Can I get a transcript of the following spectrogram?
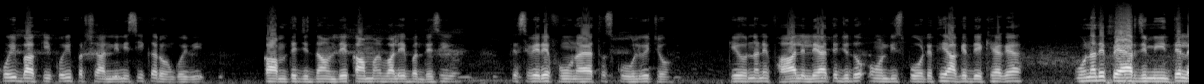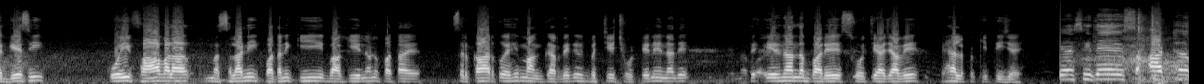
ਕੋਈ ਬਾਕੀ ਕੋਈ ਪਰੇਸ਼ਾਨੀ ਨਹੀਂ ਸੀ ਘਰੋਂ ਕੋਈ ਵੀ ਕੰਮ ਤੇ ਜਿੱਦਾਂ ਹੁੰਦੇ, ਕੰਮ ਵਾਲੇ ਬੰਦੇ ਸੀ ਉਹ। ਤੇ ਸਵੇਰੇ ਫੋਨ ਆਇਆ ਤੋਂ ਸਕੂਲ ਵਿੱਚੋਂ ਕਿ ਉਹਨਾਂ ਨੇ ਫਾਹ ਲੈ ਲਿਆ ਤੇ ਜਦੋਂ ਔਨ ਦੀ ਸਪੋਰਟ ਇੱਥੇ ਆ ਕੇ ਦੇਖਿਆ ਗਿਆ, ਉਹਨਾਂ ਦੇ ਪੈਰ ਜ਼ਮੀਨ ਤੇ ਲੱਗੇ ਸੀ। ਕੋਈ ਫਾਹ ਵਾਲਾ ਮਸਲਾ ਨਹੀਂ, ਪਤਾ ਨਹੀਂ ਕੀ ਬਾਕੀ ਇਹਨਾਂ ਨੂੰ ਪਤਾ ਹੈ। ਸਰਕਾਰ ਤੋਂ ਇਹ ਮੰਗ ਕਰਦੇ ਕਿ ਬੱਚੇ ਛੋਟੇ ਨੇ ਇਹਨਾਂ ਦੇ ਤੇ ਇਹਨਾਂ ਦਾ ਬਾਰੇ ਸੋਚਿਆ ਜਾਵੇ ਹੈਲਪ ਕੀਤੀ ਜਾਏ। ਅਸੀਂ ਤੇ 8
